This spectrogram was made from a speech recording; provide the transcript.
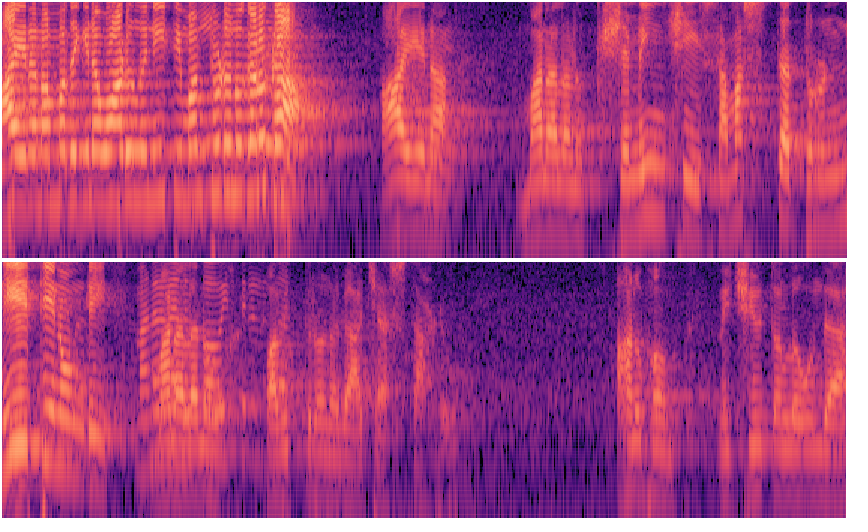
ఆయన నమ్మదగిన వాడును నీతిమంతుడును గనుక ఆయన మనలను క్షమించి సమస్త దుర్నీతి నుండి మనలను పవిత్రునుగా చేస్తాడు. అనుభవం నీ జీవితంలో ఉందా?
